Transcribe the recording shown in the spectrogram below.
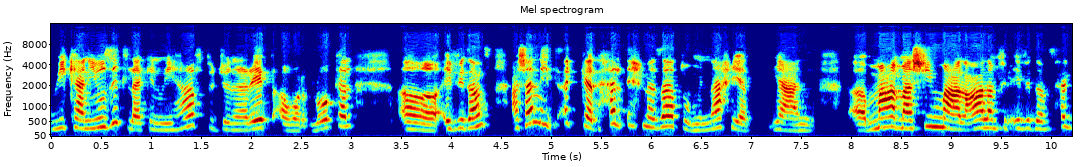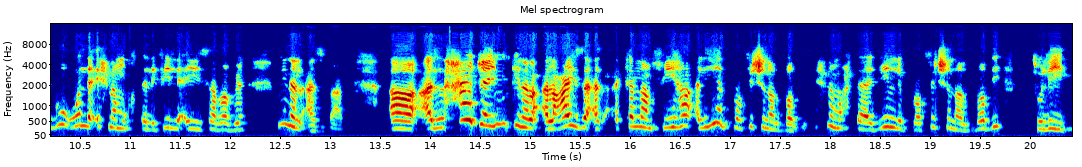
We can use it لكن we have to generate our local uh, evidence عشان نتأكد هل إحنا ذاته من ناحية يعني uh, مع ماشيين مع العالم في ال evidence حقه ولا إحنا مختلفين لأي سبب من الأسباب. Uh, الحاجة يمكن اللي عايزة اتكلم فيها اللي هي ال professional body إحنا محتاجين ل professional body to lead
